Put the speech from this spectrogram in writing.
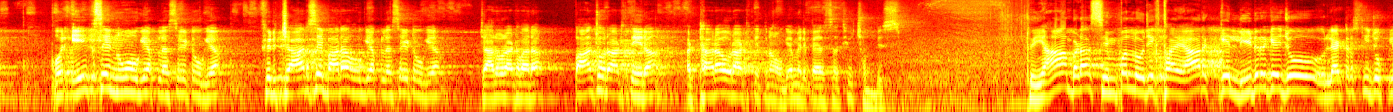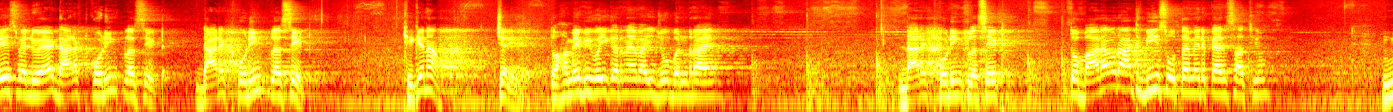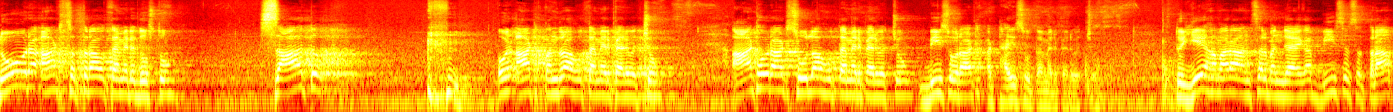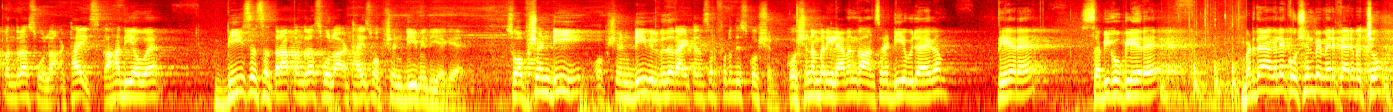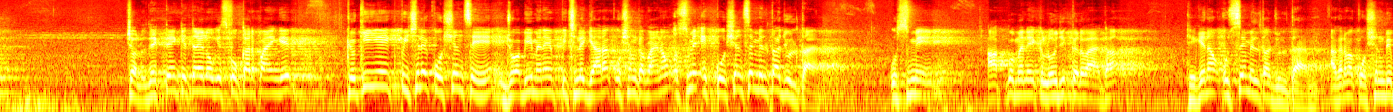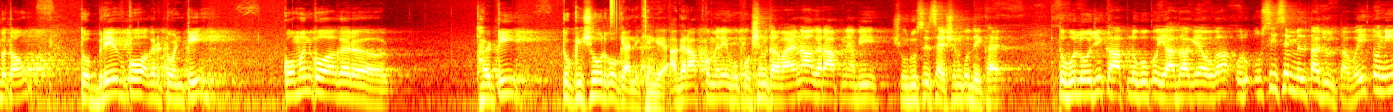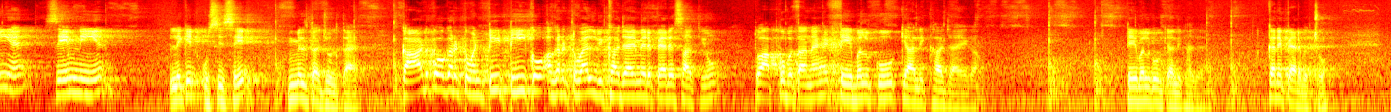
और एक से नौ हो गया प्लस एट हो गया, फिर चार से बारह हो गया प्लस एट हो गया, चार और आठ बारह पाँच और आठ तेरह अट्ठारह और आठ कितना हो गया मेरे पैसे साथियों छब्बीस। तो यहाँ बड़ा सिंपल लॉजिक था यार कि लीडर के जो लेटर्स की जो प्लेस वैल्यू है direct coding plus eight direct coding plus eight ठीक है ना? चलिए तो हमें भी वही करना है भाई, जो बन रहा है। डायरेक्ट कोडिंग प्लस एट तो 12 और 8 20 होता है मेरे प्यारे साथियों। 9 और 8 17 होता है मेरे दोस्तों। सात और 8 15 होता है मेरे प्यारे बच्चों। 8 और 8 16 होता है मेरे प्यारे बच्चों 20 और 8 28 होता है मेरे प्यारे बच्चों। तो ये हमारा आंसर बन जाएगा 20 17 15 16 28 कहाँ दिया हुआ है? 20 17 15 16 28 ऑप्शन डी में दिया गया है। So option D option D will be the right answer for this question question number 11 का आंसर डी हो जाएगा। क्लियर है? सभी को क्लियर है? बढ़ते हैं अगले क्वेश्चन पे मेरे प्यारे बच्चों। चलो, देखते हैं कितने लोग इसको कर पाएँगे। क्योंकि ये एक पिछले क्वेश्चन से, जो अभी मैंने पिछले 11 क्वेश्चन करवाए ना, उसमें एक क्वेश्चन से मिलता जुलता है। उसमें आपको मैंने एक लॉजिक करवाया था, ठीक है ना? उससे मिलता जुलता है। अगर मैं क्वेश्चन भी बताऊँ तो ब्रेव को अगर 20 कॉमन को अगर 30 तो किशोर को क्या लिखेंगे? अगर आपको मैंने वो क्वेश्चन करवाया ना, अगर आपने अभी शुरू से सेशन को देखा है तो वो लॉजिक आप लोगों को याद आ गया होगा और उसी से मिलता जुलता। वही तो नहीं है सेम नहीं है, लेकिन उसी से मिलता जुलता है। कार्ड को अगर 20 टी को अगर 12 लिखा जाए मेरे प्यारे साथियों तो आपको बताना है टेबल को क्या लिखा जाएगा। टेबल को क्या लिखा जाए? करें प्यारे बच्चों।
